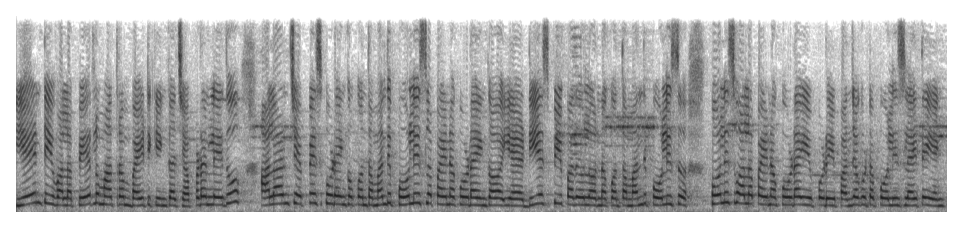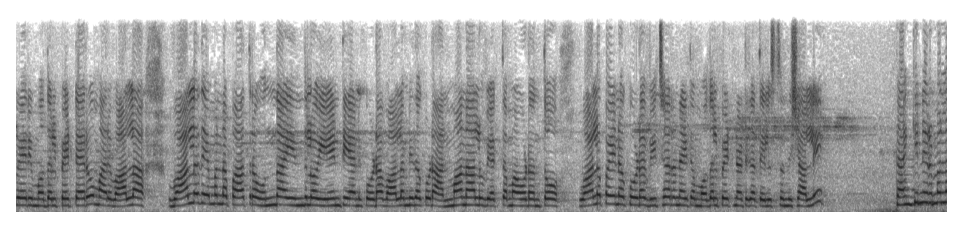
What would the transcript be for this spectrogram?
ఏంటి వాళ్ళ పేర్లు మాత్రం బయటికి ఇంకా చెప్పడం లేదు. అలా అని చెప్పేసి కూడా ఇంకా కొంతమంది పోలీసుల పైన కూడా ఇంకా డిఎస్పీ పదవిలో ఉన్న కొంతమంది పోలీసు పోలీస్ వాళ్ళ పైన కూడా ఇప్పుడు ఈ పంజగుట్ట పోలీసులు అయితే ఎంక్వైరీ మొదలు పెట్టారు. మరి వాళ్ళ వాళ్ళదేమన్నా పాత్ర ఉందా? ఇందులో ఏంటి అని కూడా వాళ్ళ మీద కూడా అనుమానాలు వ్యక్తం అవడంతో వాళ్ళపైన కూడా విచారణ అయితే మొదలు పెట్టినట్టుగా తెలుస్తుంది శాలిని. థ్యాంక్ యూ నిర్మల.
